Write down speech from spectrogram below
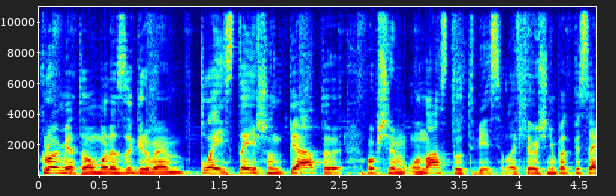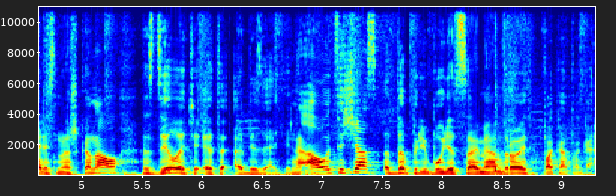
Кроме этого, мы разыгрываем PlayStation 5. В общем, у нас тут весело. Если вы еще не подписались на наш канал, сделайте это обязательно. А вот сейчас, да пребудет с вами Android. Пока-пока.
